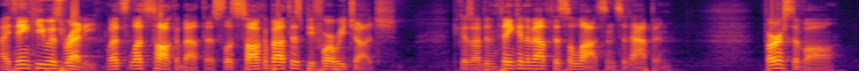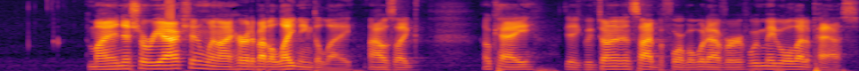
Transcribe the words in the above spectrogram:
I think he was ready. Let's let's talk about this. Let's talk about this before we judge. Because I've been thinking about this a lot since it happened. First of all, my initial reaction when I heard about a lightning delay, I was like, okay, we've done it inside before, but whatever. We, maybe we'll let it pass.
